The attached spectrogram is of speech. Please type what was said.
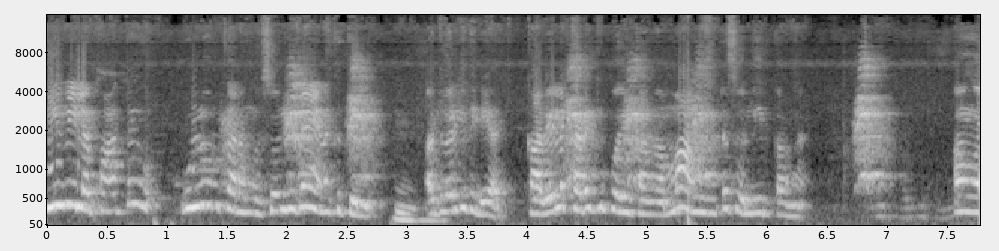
டிவியில பார்த்து உள்ளூர்காரங்க சொல்லி தான் எனக்கு தெரியும். அது வரைக்கும் தெரியாது. காலையில கடைக்கு போயிருக்காங்க அம்மா அவங்க கிட்ட சொல்லியிருக்காங்க. அவங்க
